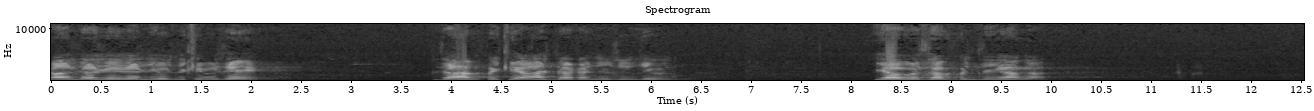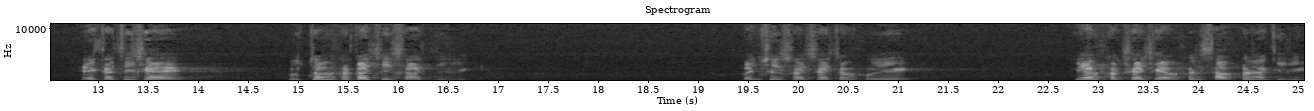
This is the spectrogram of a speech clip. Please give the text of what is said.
काल झालेल्या निवडणुकीमध्ये दहापैकी आठ जागा निवडून देऊन या वर्धापन दिनाला एक अतिशय उत्तम प्रकारची साथ दिली. पंचवीस वर्षाच्या पूर्वी या पक्षाची आपण स्थापना केली.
